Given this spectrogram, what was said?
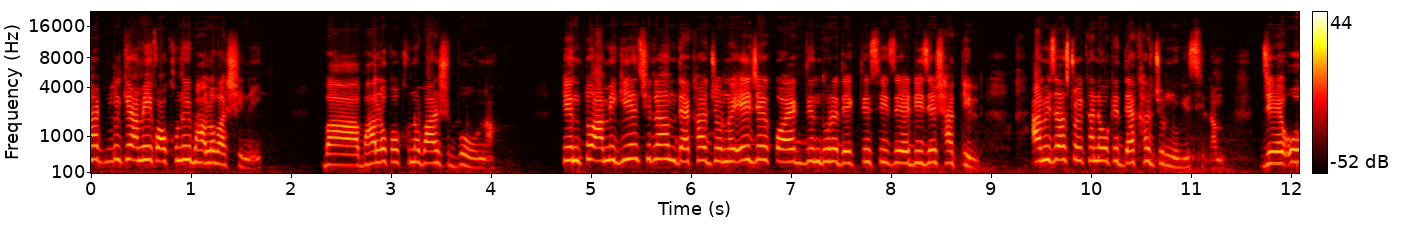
শাকিলকে আমি কখনোই ভালোবাসিনি বা ভালো কখনো বাসবো না। কিন্তু আমি গিয়েছিলাম দেখার জন্য এই যে কয়েকদিন ধরে দেখতেছি যে ডিজে শাকিল আমি জাস্ট ওইখানে ওকে দেখার জন্য গেছিলাম যে ও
